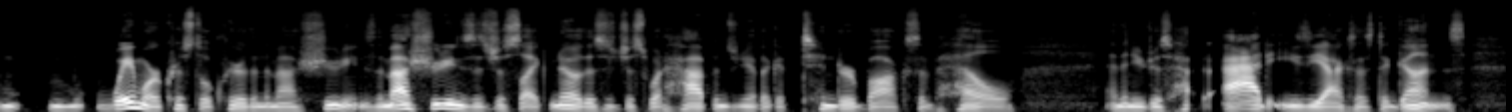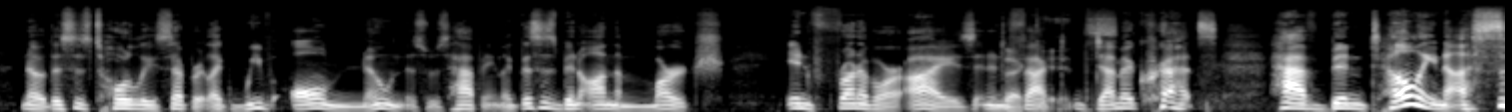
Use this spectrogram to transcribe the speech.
m- way more crystal clear than the mass shootings. The mass shootings is just like, no, this is just what happens when you have like a tinderbox of hell, and then you just ha- add easy access to guns no, this is totally separate. Like we've all known this was happening. Like this has been on the march in front of our eyes. And in Decades. fact, Democrats have been telling us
